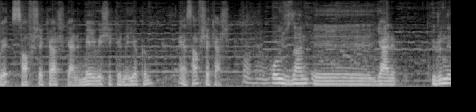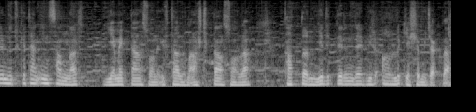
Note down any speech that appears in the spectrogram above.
ve saf şeker yani meyve şekerine yakın en saf şeker. O yüzden ee, yani ürünlerimizi tüketen insanlar yemekten sonra, iftarlarını açtıktan sonra tatlarını yediklerinde bir ağırlık yaşamayacaklar.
